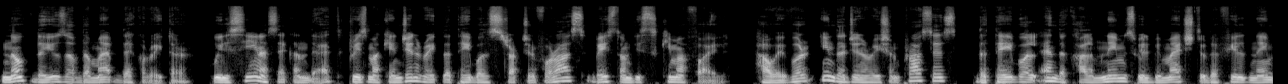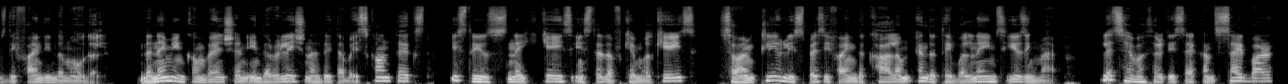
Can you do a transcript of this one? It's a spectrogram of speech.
Note the use of the map decorator. We'll see in a second that Prisma can generate the table structure for us based on this schema file. However, in the generation process, the table and the column names will be matched to the field names defined in the model. The naming convention in the relational database context is to use snake case instead of camel case so I'm clearly specifying the column and the table names using map. Let's have a 30 second sidebar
